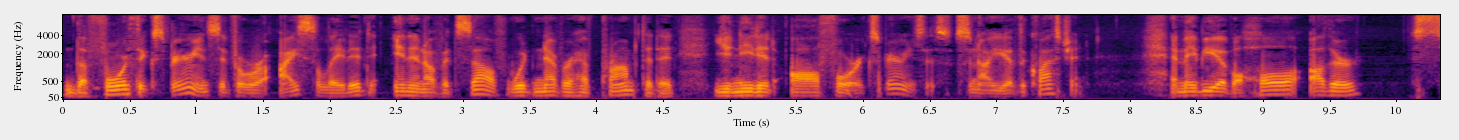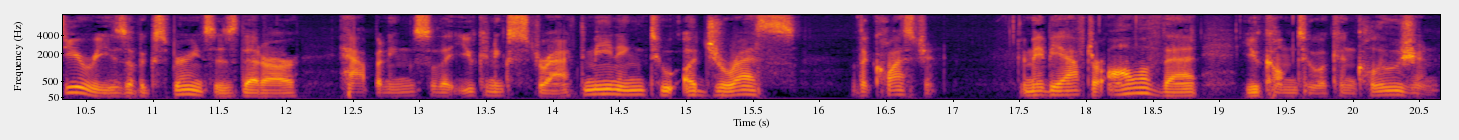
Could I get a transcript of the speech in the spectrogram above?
The fourth experience, if it were isolated in and of itself, would never have prompted it. You needed all four experiences. So now you have the question. And maybe you have a whole other series of experiences that are happening so that you can extract meaning to address the question. And maybe after all of that, you come to a conclusion.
